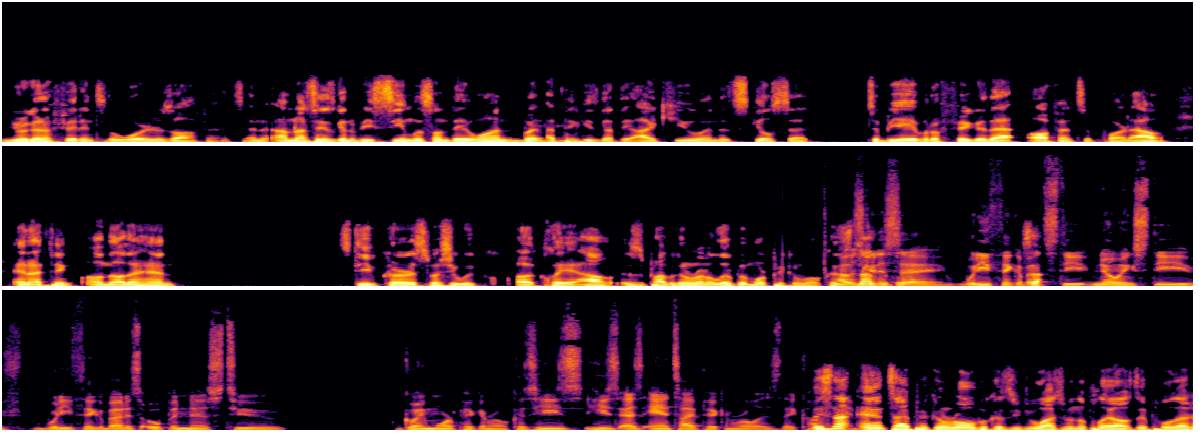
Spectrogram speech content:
you're gonna fit into the Warriors offense. And I'm not saying it's gonna be seamless on day one, but mm-hmm. I think he's got the IQ and the skill set to be able to figure that offensive part out. And I think on the other hand, Steve Kerr, especially with uh, Klay out, is probably going to run a little bit more pick and roll. I was going to say, what do you think about not, Steve? Knowing Steve, what do you think about his openness to going more pick and roll? Because he's he's as anti pick and roll as they come. He's not anti pick and roll because if you watch him in the playoffs, they pull that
